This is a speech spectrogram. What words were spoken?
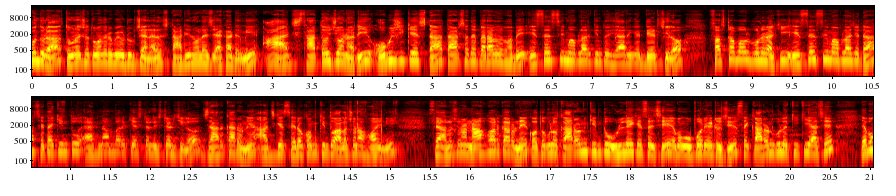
বন্ধুরা, তোমরা যে তোমাদের YouTube channel study knowledge academy আজ সাতই জানুয়ারি ওবিসি কেসটা তার সাথে প্যারালভাবে এসএসসি মামলার কিন্তু হিয়ারিংয়ের ডেট ছিল। ফার্স্ট অফ অল বলে রাখি এসএসসি মামলা যেটা, সেটা কিন্তু এক নম্বর কেসটা লিস্টেড ছিল, যার কারণে আজকে সেরকম কিন্তু আলোচনা হয়নি। সে আলোচনা না হওয়ার কারণে কতগুলো কারণ কিন্তু উল্লেখ এসেছে এবং উপরে এঠেছে সে কারণগুলো কী কী আছে এবং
